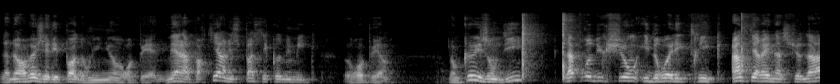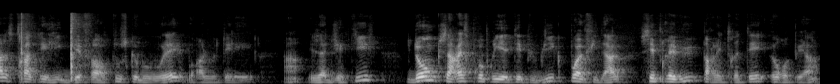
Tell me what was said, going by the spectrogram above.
La Norvège, elle n'est pas dans l'Union européenne, mais elle appartient à l'espace économique européen. Donc eux, ils ont dit, la production hydroélectrique, intérêt national, stratégique, défense, tout ce que vous voulez, vous rajoutez les, hein, les adjectifs, donc ça reste propriété publique, point final, c'est prévu par les traités européens,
